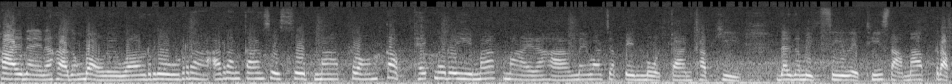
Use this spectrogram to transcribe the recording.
ภายในนะคะ ต้องบอกเลยว่าหรูหราอลังการสุดๆ มาพร้อมกับเทคโนโลยีมากมายนะคะ ไม่ว่าจะเป็นโหมดการขับขี่ Dynamic Select ที่สามารถปรับ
